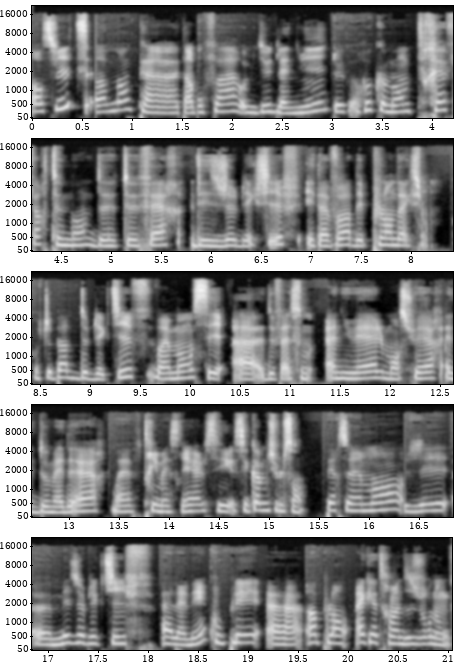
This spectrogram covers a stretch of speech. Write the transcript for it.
Ensuite, maintenant que t'as un bon phare au milieu de la nuit, je te recommande très fortement de te faire des objectifs et d'avoir des plans d'action. Quand je te parle d'objectifs, vraiment, c'est de façon annuelle, mensuelle, hebdomadaire, bref, trimestrielle, c'est comme tu le sens. Personnellement, j'ai euh, mes objectifs à l'année couplés à un plan à 90 jours, donc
